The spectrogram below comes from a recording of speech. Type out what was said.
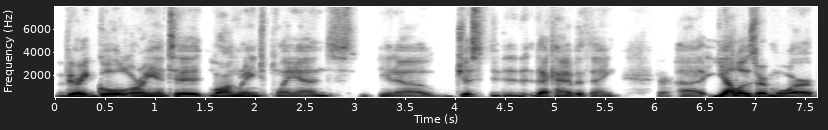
very goal oriented, long range plans, you know, just that kind of a thing. Sure. Uh, yellows are more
